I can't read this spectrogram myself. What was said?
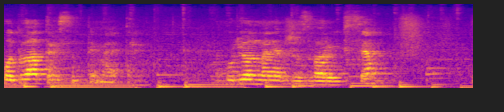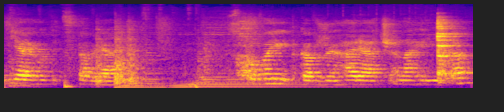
по 2-3 см. Бульйон в мене вже зварився. Я його відставляю. Сковорідка вже гаряча нагріта.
